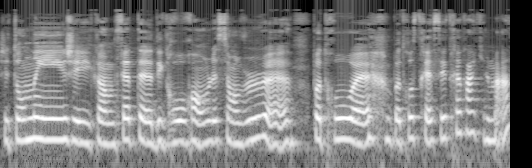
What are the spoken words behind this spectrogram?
J'ai tourné, j'ai comme fait euh, des gros ronds, là, si on veut. euh, pas trop euh, pas trop stressé, très tranquillement.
